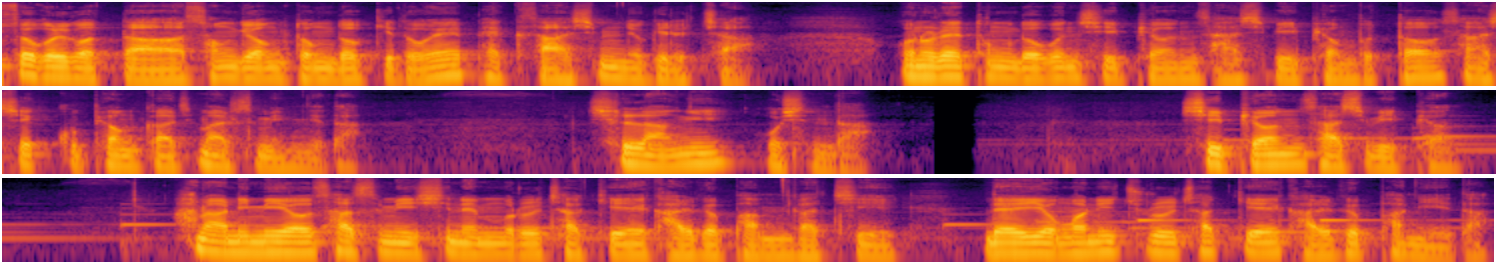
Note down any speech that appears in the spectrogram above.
속을 걷다 성경 통독 기도회 146일차 오늘의 통독은 시편 42편부터 49편까지 말씀입니다. 신랑이 오신다. 시편 42편 하나님이여 사슴이 시냇물을 찾기에 갈급함 같이 내 영혼이 주를 찾기에 갈급하니이다.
